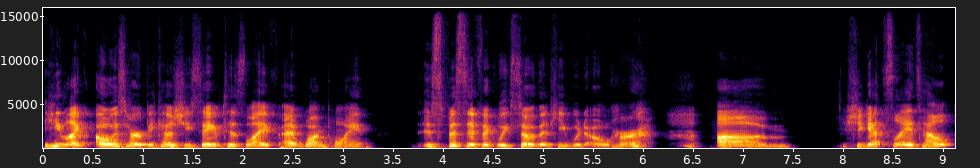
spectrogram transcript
he like owes her because she saved his life at one point, specifically so that he would owe her. Um she gets Slade's help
